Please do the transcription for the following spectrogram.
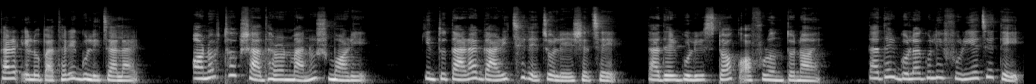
তারা এলোপাথারে গুলি চালায়। অনর্থক সাধারণ মানুষ মরে। কিন্তু তারা গাড়ি ছেড়ে চলে এসেছে। তাদের গুলির স্টক অফুরন্ত নয়। তাদের গোলাগুলি ফুরিয়ে যেতে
